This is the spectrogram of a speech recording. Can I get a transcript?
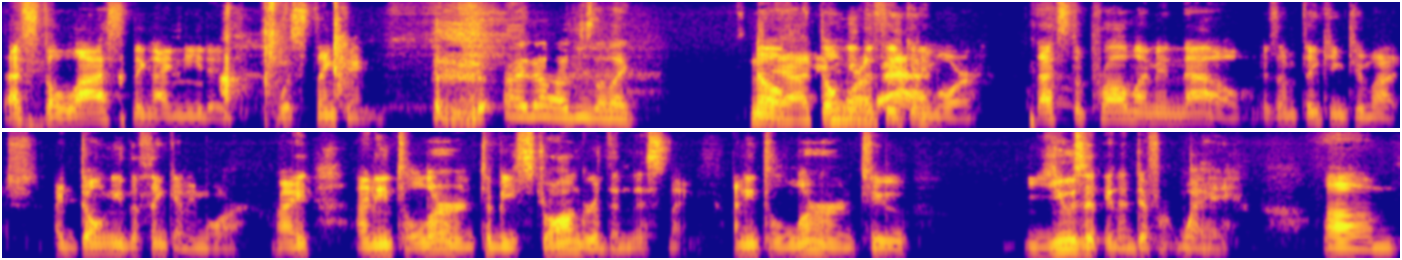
That's the last thing I needed was thinking. I know. I'm just like, No, Yeah, I don't need to think that. anymore. That's the problem I'm in now is I'm thinking too much. I don't need to think anymore, right? I need to learn to be stronger than this thing. I need to learn to use it in a different way. Um,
